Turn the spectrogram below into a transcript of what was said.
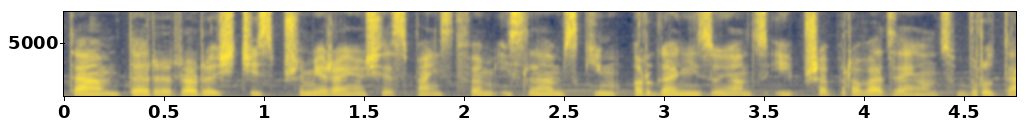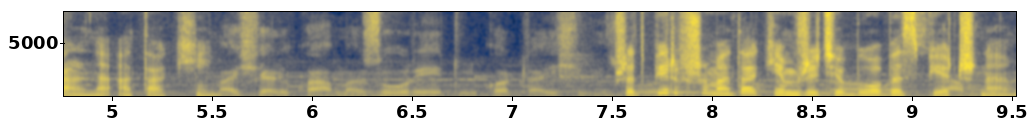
Tam terroryści sprzymierzają się z państwem islamskim, organizując i przeprowadzając brutalne ataki. Przed pierwszym atakiem życie było bezpieczne.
